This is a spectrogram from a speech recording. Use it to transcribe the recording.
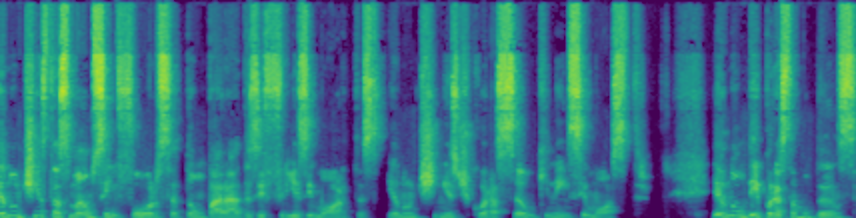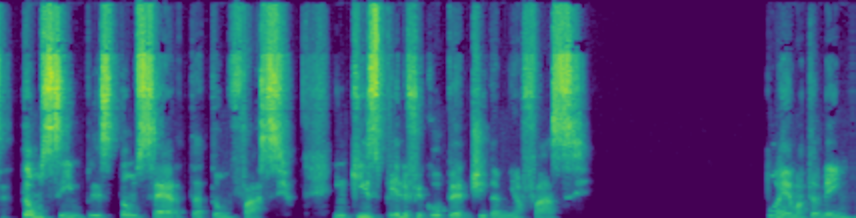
Eu não tinha estas mãos sem força, tão paradas e frias e mortas. Eu não tinha este coração que nem se mostra. Eu não dei por esta mudança, tão simples, tão certa, tão fácil. Em que espelho ficou perdida a minha face? Poema também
